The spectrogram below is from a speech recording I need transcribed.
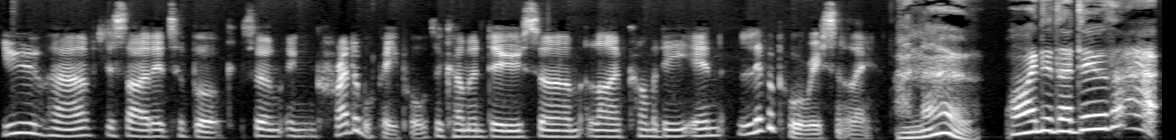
you have decided to book some incredible people to come and do some live comedy in Liverpool recently. I know. Why did I do that?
